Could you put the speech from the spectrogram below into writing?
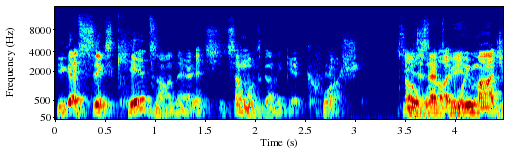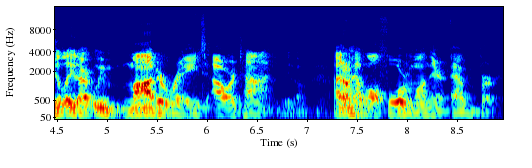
you got six kids on there, it's someone's going to get crushed. So just have to like be- we modulate our, we moderate our time. You know, I don't have all four of them on there ever.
